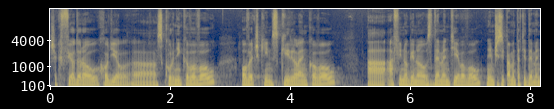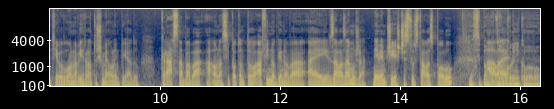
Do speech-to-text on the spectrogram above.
Však Fjodorov chodil uh, s Kurnikovovou, Ovečkin s Kirilenkovou a Afinogenov s Dementievovou. Neviem, či si pamätáte Dementievovú, ona vyhrala tuším aj Olympiádu. Krásna baba a ona si potom toho Afinogenova aj vzala za muža. Neviem, či ešte sú stále spolu. Ja si pamätám ale... Kurnikovovou.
